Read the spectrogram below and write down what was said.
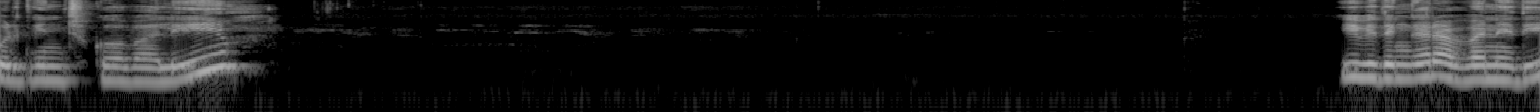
ఉడికించుకోవాలి. ఈ విధంగా రవ్వ అనేది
